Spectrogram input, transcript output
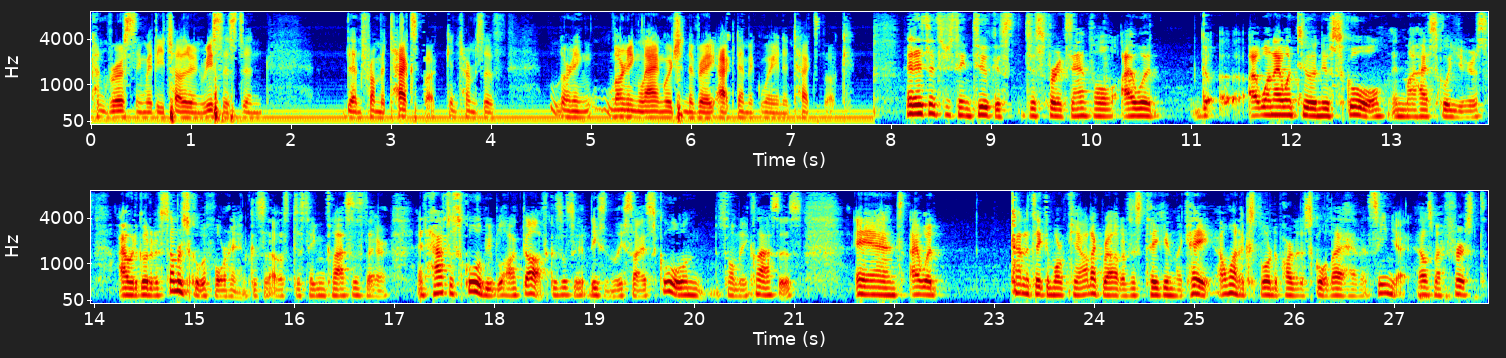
conversing with each other in recess than, than from a textbook in terms of learning learning language in a very academic way in a textbook. And it's interesting too, because just for example, I would go, uh, I, when I went to a new school in my high school years, I would go to the summer school beforehand because I was just taking classes there, and half the school would be blocked off because it was a decently sized school and so many classes, and I would kind of take a more chaotic route of just taking like, hey, I want to explore the part of the school that I haven't seen yet. That was my first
